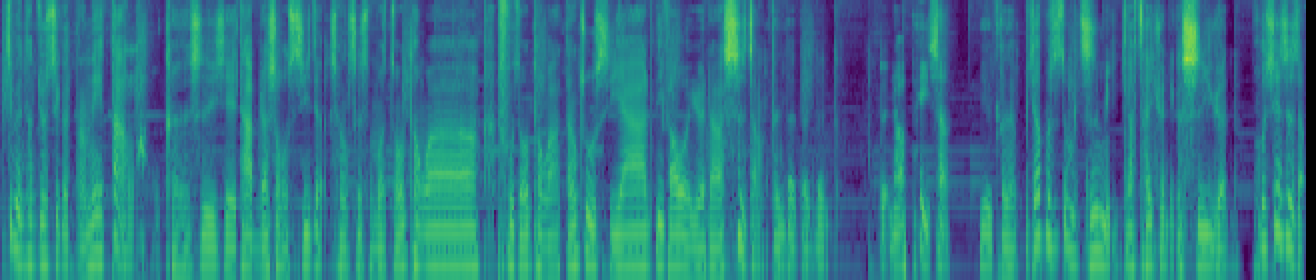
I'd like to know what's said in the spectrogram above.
基本上就是一个党内大佬，可能是一些大家比较熟悉的，像是什么总统啊、副总统啊、党主席啊、立法委员啊、市长等等等等的。对，然后配上一个可能比较不是这么知名要参选的一个市议员或县市长，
